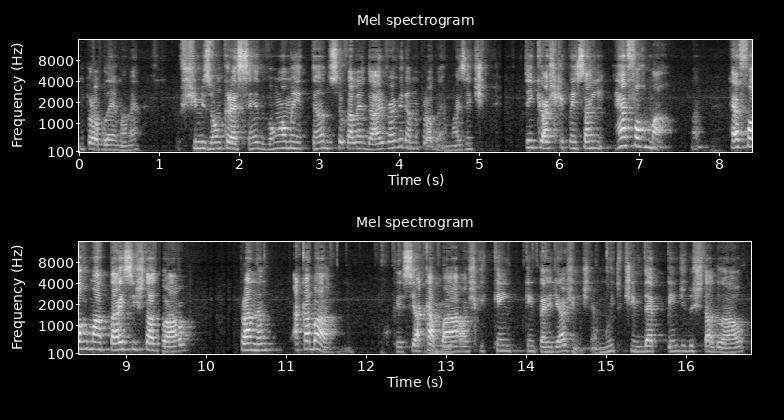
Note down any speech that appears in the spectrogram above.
um problema, né? Os times vão crescendo, vão aumentando o seu calendário e vai virando um problema. Mas a gente tem que, eu acho que, pensar em reformar, né? reformatar esse estadual para não acabar. Porque se acabar, uhum. acho que quem, quem perde é a gente. Né? Muito time depende do estadual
